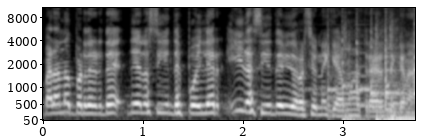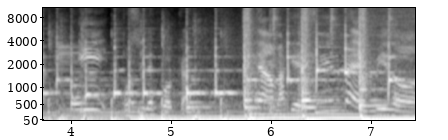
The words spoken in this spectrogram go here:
para no perderte de los siguientes spoilers y las siguientes video reacciones que vamos a traer a este canal. Y posibles podcasts. Sin nada más que decir, me despido.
